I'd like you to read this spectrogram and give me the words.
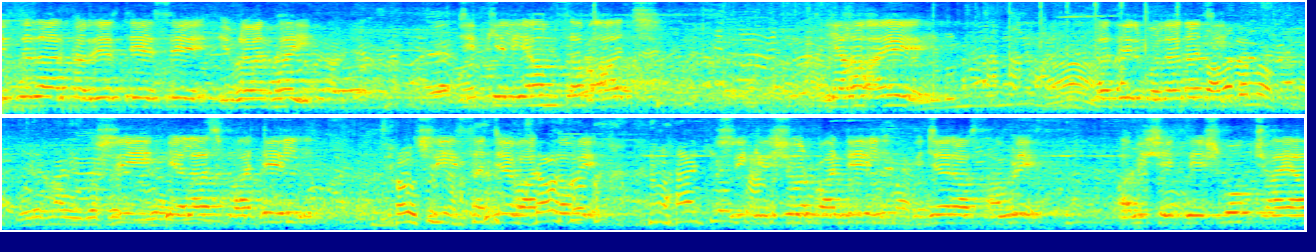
इंतज़ार कर रहे थे ऐसे इमरान भाई, जिनके लिए हम सब आज यहाँ आए। कदीर मौलाना जी, श्री कैलाश पाटिल, श्री संजय वास्तवे, श्री किशोर पाटील, विजयराव सावळे अभिषेक देशमुख, छाया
